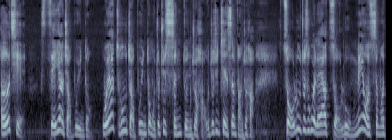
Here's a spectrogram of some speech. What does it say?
而且谁要脚步运动？我要走脚步运动，我就去深蹲就好，我就去健身房就好。走路就是为了要走路，没有什么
